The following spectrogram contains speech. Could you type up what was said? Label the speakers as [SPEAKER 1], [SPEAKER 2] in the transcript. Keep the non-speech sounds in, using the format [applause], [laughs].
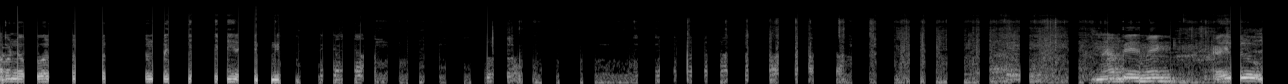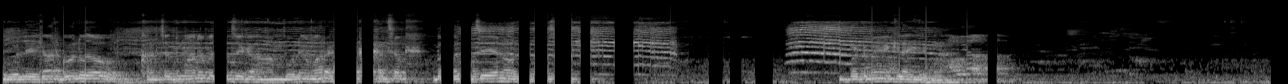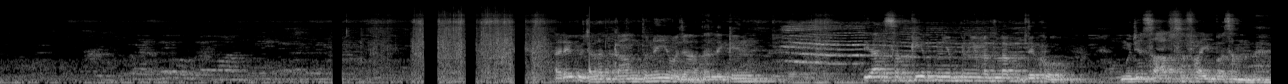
[SPEAKER 1] अपन double यहाँ पे हमें कई लोग बोले, यार बोलो, जाओ, खर्चा तुम्हारा बच्चे का हम बोले, हमारा खर्चा बच्चे है ना बट मैं अकेला ही रहूँगा। अरे, कुछ गलत काम तो नहीं हो जाता, लेकिन यार सबकी अपनी अपनी मतलब देखो, मुझे साफ़ सफ़ाई पसंद है,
